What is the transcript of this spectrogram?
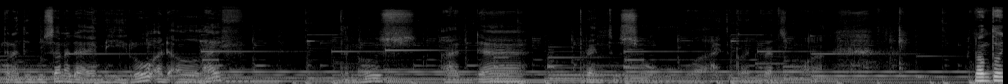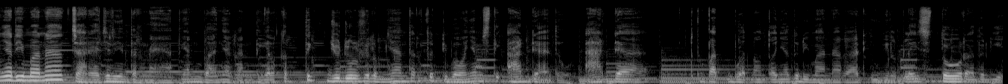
Train to Busan ada I Am Hero ada Alive. Terus ada Train to Soul wah itu keren-keren semua. Nontonnya di mana? Cari aja di internet kan banyak kan. Tinggal ketik judul filmnya ntar tuh di bawahnya mesti ada tuh. Ada tempat buat nontonnya tuh di mana di Google Play Store atau di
